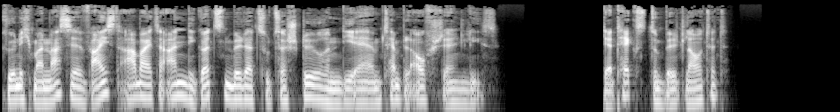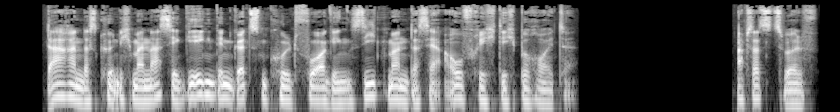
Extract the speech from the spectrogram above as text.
König Manasse weist Arbeiter an, die Götzenbilder zu zerstören, die er im Tempel aufstellen ließ. Der Text zum Bild lautet Daran, dass König Manasse gegen den Götzenkult vorging, sieht man, dass er aufrichtig bereute. Absatz 12.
